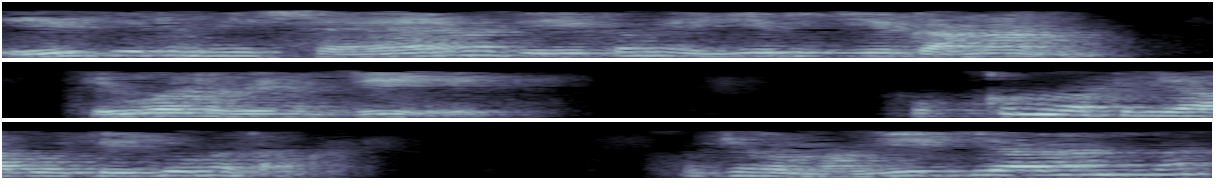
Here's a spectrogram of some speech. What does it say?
ඒ විදිහට මේ සෑම දෙයකම එළියට ගිය ගමන් ඒවට වෙනදී ඔක්කොම වට වියාපෝ තේජෝම තමයි. මොකද මගේ කියලාන්නේ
